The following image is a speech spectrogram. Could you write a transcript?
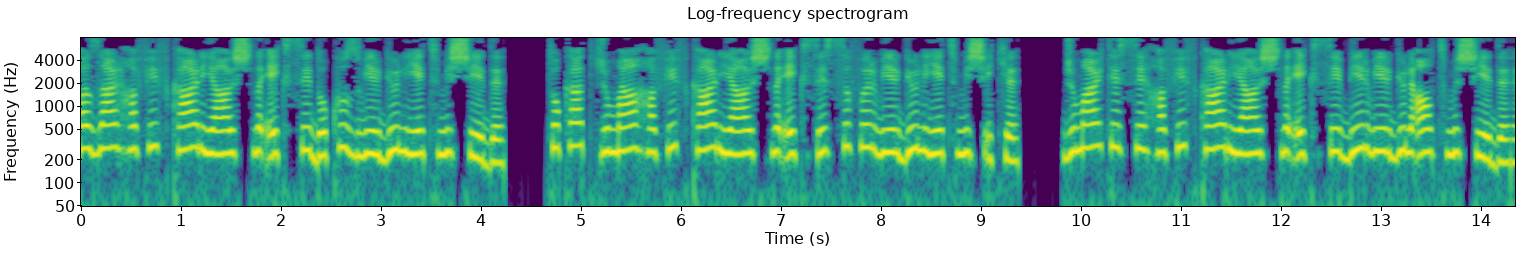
Pazar hafif kar yağışlı eksi 9,77. Tokat Cuma hafif kar yağışlı eksi 0,72. Cumartesi hafif kar yağışlı eksi 1,67.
